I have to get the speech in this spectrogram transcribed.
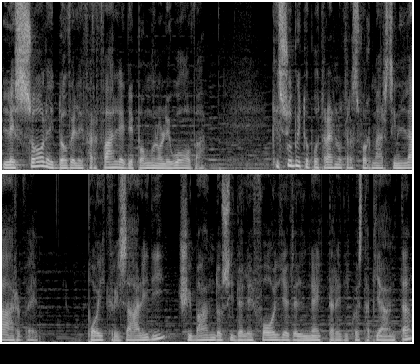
le sole dove le farfalle depongono le uova, che subito potranno trasformarsi in larve, poi crisalidi, cibandosi delle foglie del nettare di questa pianta,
